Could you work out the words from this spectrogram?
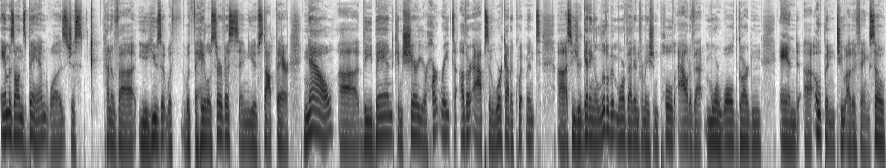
Amazon's band was just kind of uh, you use it with with the Halo service and you stop there. Now uh, the band can share your heart rate to other apps and workout equipment, uh, so you're getting a little bit more of that information pulled out of that more walled garden and uh, open to other things. So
